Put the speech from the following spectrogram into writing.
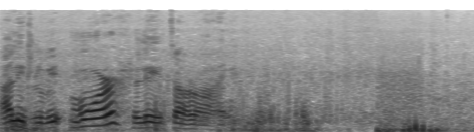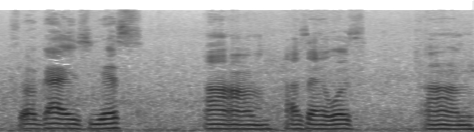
a little bit more later on. So guys yes um, as I was um,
